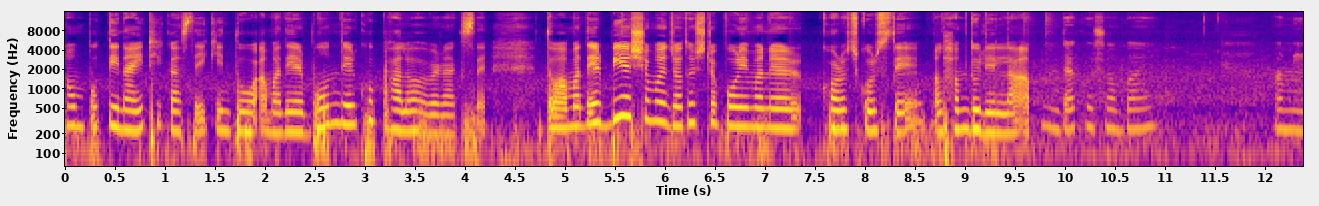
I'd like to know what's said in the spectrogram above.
সম্পত্তি নাই, ঠিক আছে, কিন্তু আমাদের বোনদের খুব ভালোভাবে রাখছে। তো আমাদের বিয়ের সময় যথেষ্ট পরিমাণের খরচ করছে, আলহামদুলিল্লাহ। দেখো সবাই আমি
